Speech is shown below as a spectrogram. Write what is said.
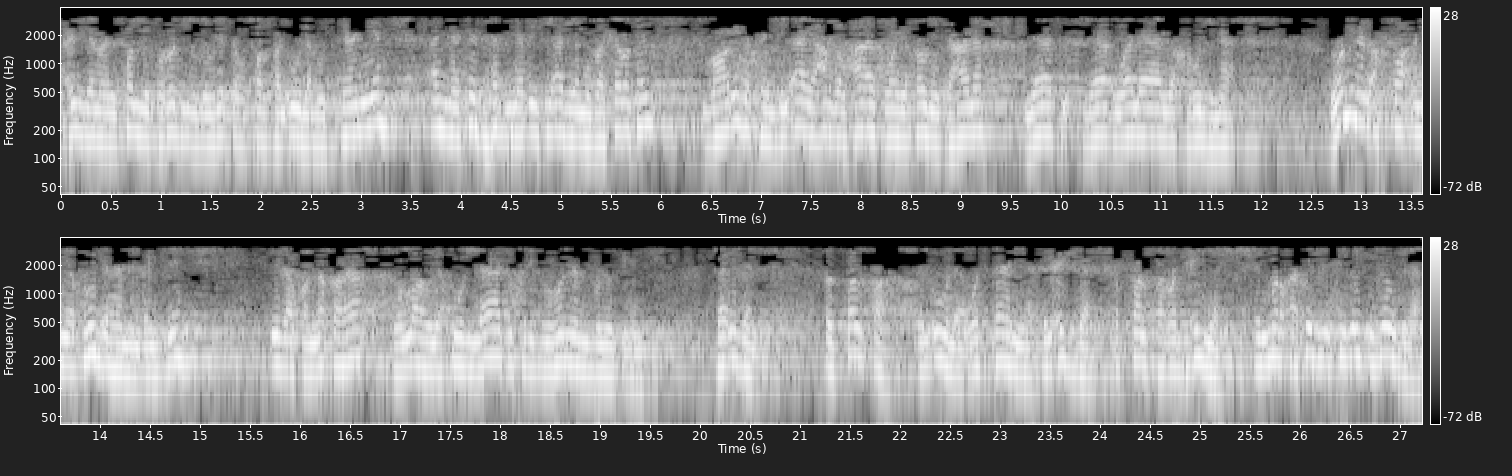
عندما يطلق الرجل زوجته الطلقة الأولى أو الثانية أن تذهب إلى بيت أهلها مباشرة ضاربة بالآية عرض الحائط وهي قوله تعالى لا, لا ولا يخرجن. ومن الأخطاء أن يطردها من بيته إذا طلقها والله يقول لا تخرجوهن من بيوتهن. فإذا في الطلقة الأولى والثانية في العدة الطلقة الرجعية المرأة تجلس في بيت زوجها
